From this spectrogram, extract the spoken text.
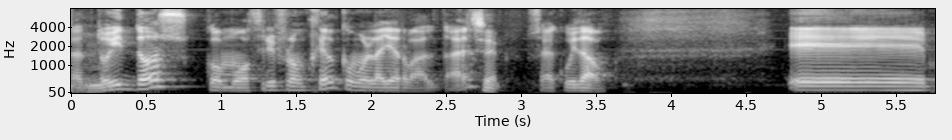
Tanto It 2 como Three from Hell como La Hierba Alta. ¿eh? Sí. O sea, cuidado. Eh,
